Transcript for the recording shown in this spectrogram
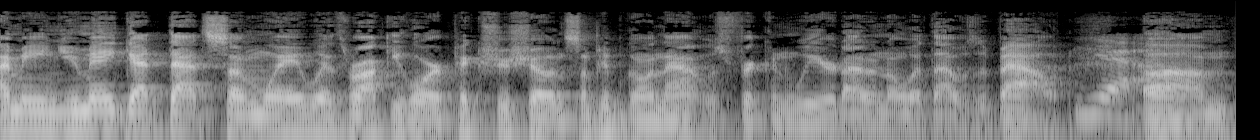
I mean, you may get that some way with Rocky Horror Picture Show, and some people going, "That was freaking weird. I don't know what that was about." Yeah. Um,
